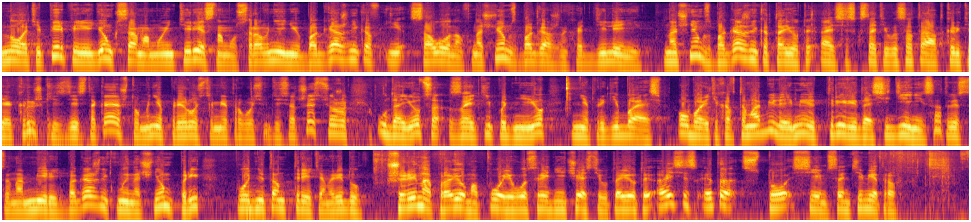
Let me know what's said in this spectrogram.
Ну а теперь перейдем к самому интересному сравнению багажников и салонов. Начнем с багажных отделений. Начнем с багажника Toyota Isis. Кстати, высота открытия крышки здесь такая, что мне при росте 1,86 м все же удается зайти под нее, не пригибаясь. Оба этих автомобиля имеют три ряда сидений. Соответственно, мерить багажник мы начнем при поднятом третьем ряду. Ширина проема по его средней части у Toyota Isis это 107 сантиметров.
